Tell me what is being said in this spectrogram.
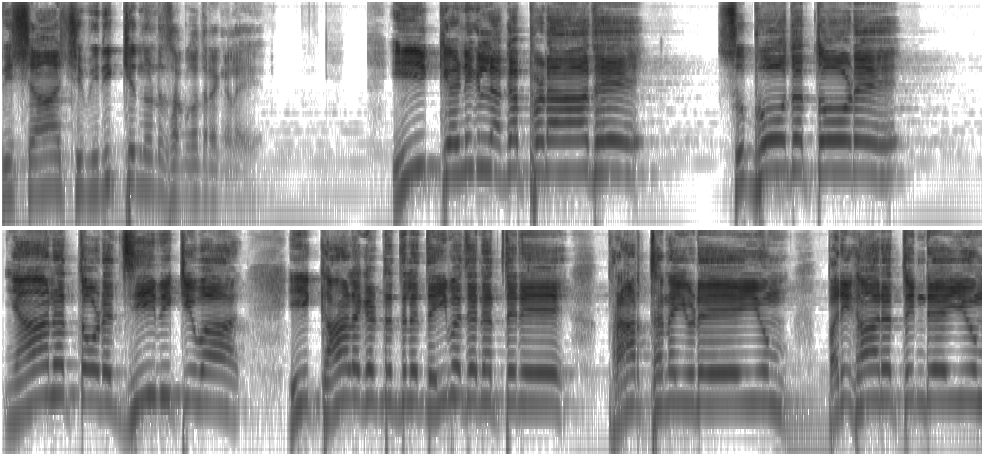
പിശാച്ച് വിരിക്കുന്നുണ്ട് സഹോദരങ്ങളെ. ഈ കെണികളിൽ അകപ്പെടാതെ സുബോധത്തോടെ ജ്ഞാനത്തോടെ ജീവിക്കുവാൻ ഈ കാലഘട്ടത്തിലെ ദൈവജനത്തിന് പ്രാർത്ഥനയുടെയും പരിഹാരത്തിന്റെയും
